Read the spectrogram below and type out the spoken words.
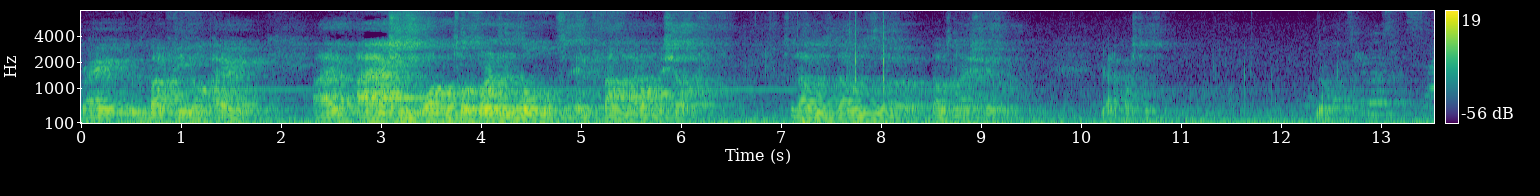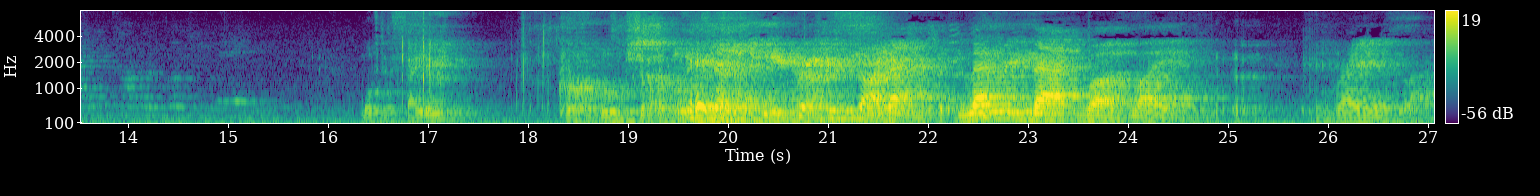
right? It was about a female pirate. I, I actually walked into a Barnes and Nobles and found that on the shelf. So that was that was uh, that was a nice feeling. You got a question? No. Most exciting? Chronicles of Sharpay. Sorry, man. Lettering that was like writing a slide.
